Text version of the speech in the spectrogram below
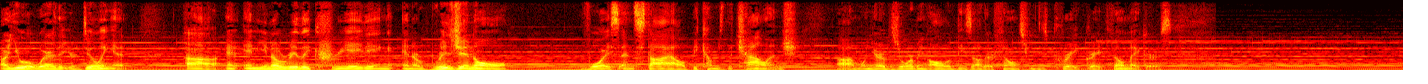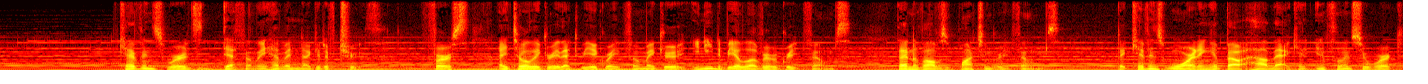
are you aware that you're doing it? Uh, and, and you know, really creating an original voice and style becomes the challenge um, when you're absorbing all of these other films from these great, great filmmakers. Kevin's words definitely have a nugget of truth. First, I totally agree that to be a great filmmaker, you need to be a lover of great films. That involves watching great films. But Kevin's warning about how that can influence your work,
